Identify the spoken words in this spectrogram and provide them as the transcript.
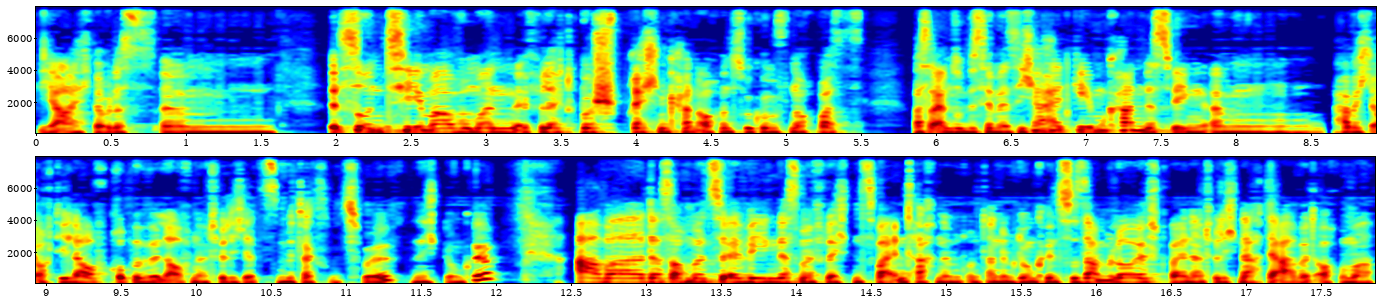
ja, ich glaube, das ähm, ist so ein Thema, wo man vielleicht drüber sprechen kann, auch in Zukunft noch, was, was einem so ein bisschen mehr Sicherheit geben kann. Deswegen ähm, habe ich auch die Laufgruppe. Wir laufen natürlich jetzt mittags um zwölf, nicht dunkel. Aber das auch mal zu erwägen, dass man vielleicht einen zweiten Tag nimmt und dann im Dunkeln zusammenläuft, weil natürlich nach der Arbeit auch immer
